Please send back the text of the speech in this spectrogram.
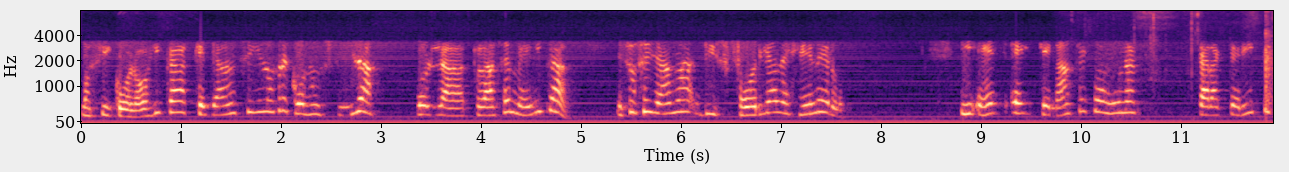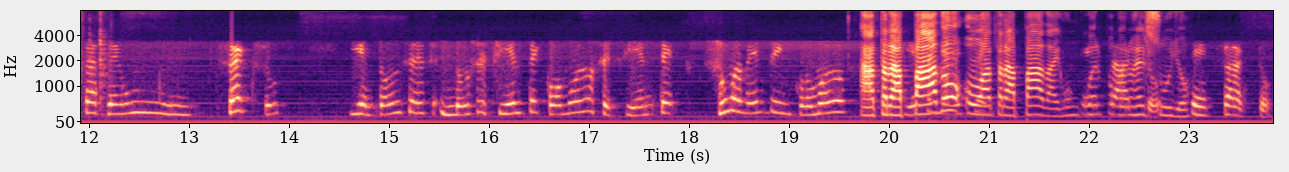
o psicológicas que ya han sido reconocidas por la clase médica. Eso se llama disforia de género. Y es el que nace con unas características de un sexo y entonces no se siente cómodo, se siente sumamente incómodo. Atrapado o atrapada en un cuerpo que no es el suyo. Exacto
